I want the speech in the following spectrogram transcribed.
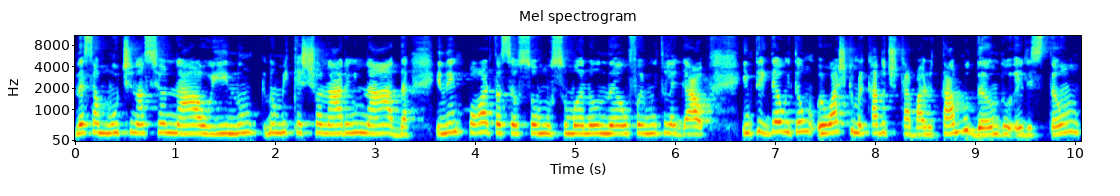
nessa multinacional e não, não me questionaram em nada, e não importa se eu sou muçulmana ou não, foi muito legal. Entendeu? Então, eu acho que o mercado de trabalho está mudando, eles estão.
